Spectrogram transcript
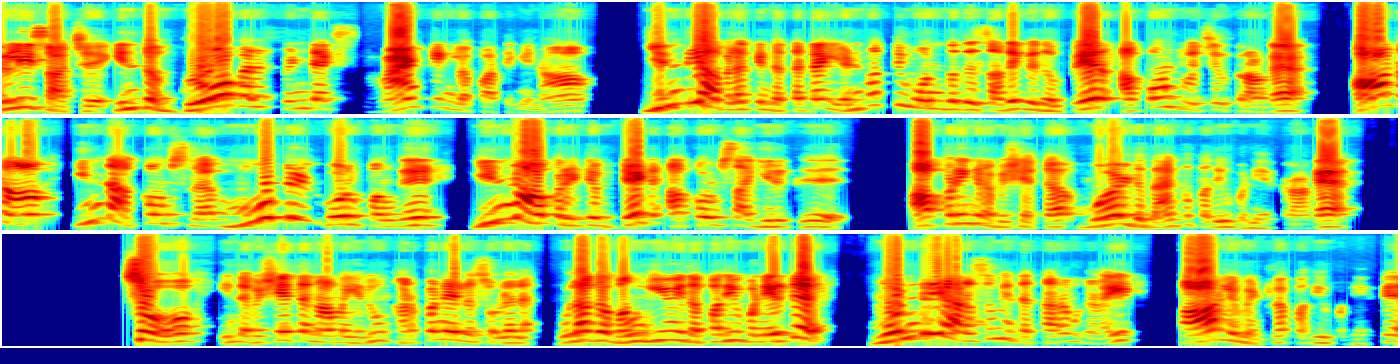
ரிலீஸ் ஆச்சு. இந்த குளோபல் ஃபின்டெக்ஸ் ரேங்கிங்ல பாத்தீங்கன்னா இந்தியாவில கிட்டத்தட்ட எண்பத்தி ஒன்பது சதவீதம் பேர் அக்கவுண்ட் வச்சிருக்கிறாங்க. ஆனா இந்த அக்கவுண்ட்ஸ்ல மூன்றில் ஒரு பங்கு இன்ஆபரேட்டிவ் டெட் அக்கவுண்ட்ஸா இருக்கு அப்படிங்கிற விஷயத்த வேர்ல்டு பேங்க் பதிவு பண்ணியிருக்கிறாங்க. சோ இந்த விஷயத்த நாம எதுவும் கற்பனையில சொல்லல. உலக வங்கியும் இத பதிவு பண்ணிருக்கு ஒன்றிய அரசும் இந்த தரவுகளை பார்லிமெண்ட்ல பதிவு பண்ணிருக்கு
